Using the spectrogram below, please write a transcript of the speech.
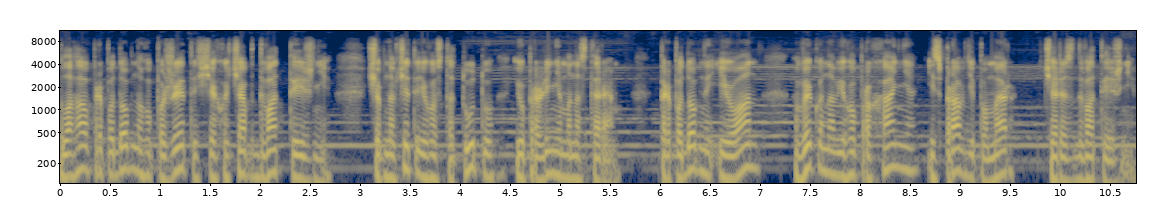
благав преподобного пожити ще хоча б два тижні, щоб навчити його статуту і управління монастирем. Преподобний Іоанн виконав його прохання і справді помер через два тижні.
